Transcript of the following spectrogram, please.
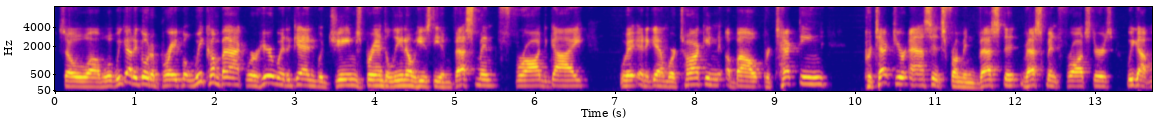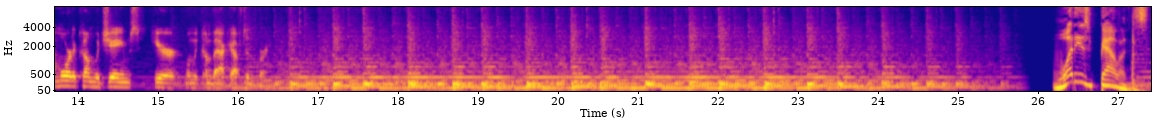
so uh, well, we got to go to break, but we come back, we're here with again with James Brandolino. He's the investment fraud guy. And again, we're talking about protecting protect your assets from invest, investment fraudsters. We got more to come with James here when we come back after the break. What is balance?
